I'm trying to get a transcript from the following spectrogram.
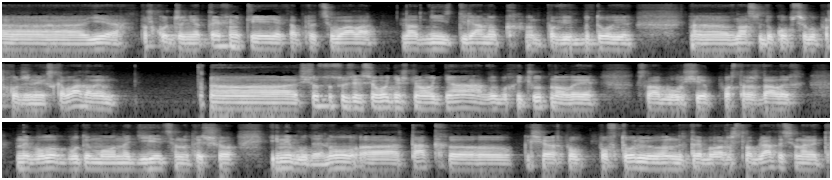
Е, Є пошкодження техніки, яка працювала на одній з ділянок по відбудові е, внаслідок обстрілу пошкоджені екскаватори. Е, Що стосується сьогоднішнього дня, вибухи чутно, але слава Богу, ще постраждалих не було. Будемо надіятися на те, що і не буде. Ну а так е, ще раз пов- повторюю, не треба розслаблятися, навіть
